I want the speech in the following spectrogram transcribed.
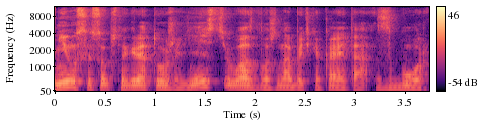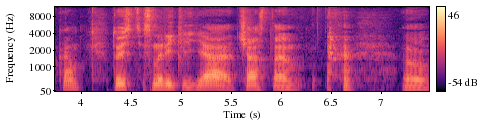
Минусы, собственно говоря, тоже есть. У вас должна быть какая-то сборка. То есть, смотрите, я часто э,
